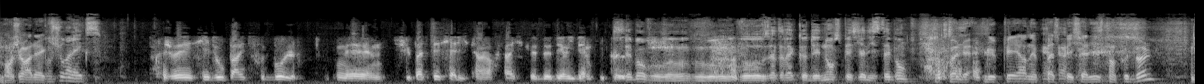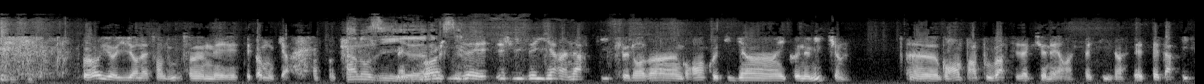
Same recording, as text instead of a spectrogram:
Bonjour Alex. Bonjour Alex. Je vais essayer de vous parler de football, mais je suis pas spécialiste, hein, alors ça risque de dériver un petit peu. C'est bon, vous, vous, vous, vous êtes avec des non-spécialistes, c'est bon. Pourquoi l'UPR n'est pas spécialiste en football Oh, il y en a sans doute, mais c'est pas mon cas. Allons-y. euh, lisais, je lisais hier un article dans un grand quotidien économique. Euh, grand par le pouvoir de ses actionnaires, hein, hein. Cet cet article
